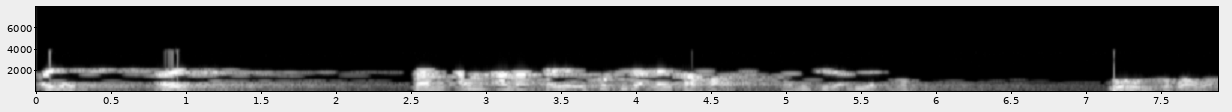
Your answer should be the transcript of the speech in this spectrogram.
Oke, eh. Kanan anak saya ikut tidak naik kapal. Kami tidak lihat loh. Turun ke bawah.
